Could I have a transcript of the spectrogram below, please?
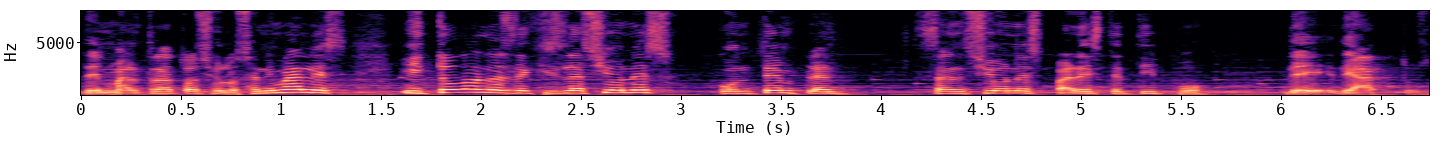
de maltrato hacia los animales. Y todas las legislaciones contemplan sanciones para este tipo de, actos.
